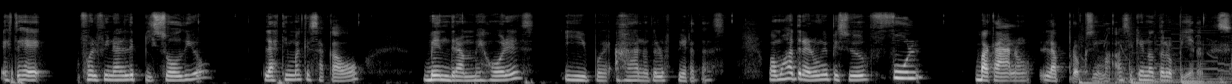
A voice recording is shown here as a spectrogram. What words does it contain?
este fue el final del episodio. Lástima que se acabó. Vendrán mejores y pues, ajá, no te los pierdas. Vamos a tener un episodio full bacano la próxima, así que no te lo pierdas.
